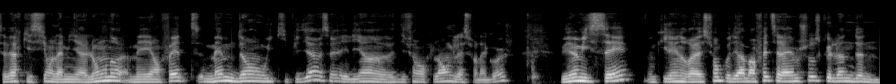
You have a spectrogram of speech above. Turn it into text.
s'avère qu'ici, on l'a mis à Londres, mais en fait, même dans Wikipédia, vous savez, les liens, euh, différentes langues, là, sur la gauche, lui-même, il sait, donc il a une relation pour dire, ah, ben, en fait, c'est la même chose que London.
